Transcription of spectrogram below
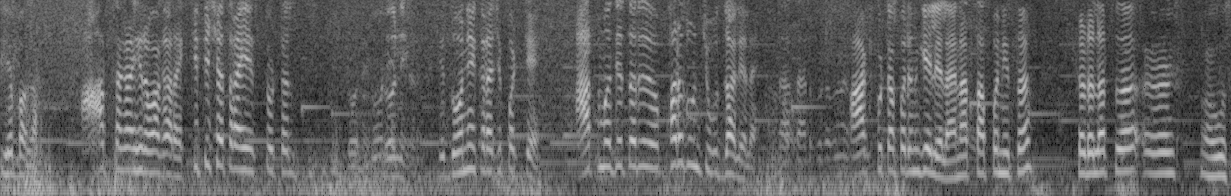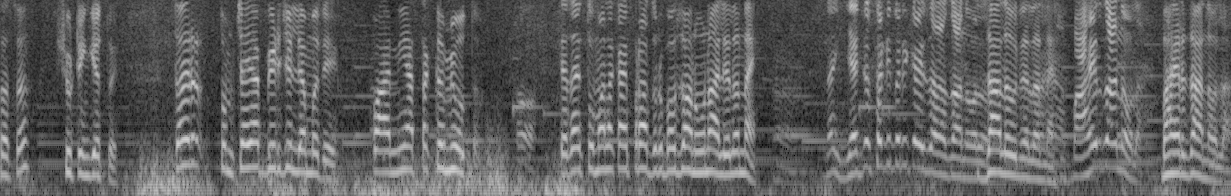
हे बघा आत सगळा हिरवागार आहे. किती क्षेत्र आहे टोटल दोन हे दोन एकराची पट्टी आहे. आतमध्ये तर फारच उंची ऊस झालेला आहे. आठ फुटापर्यंत. गेलेला आहे. आणि आता आपण इथं कडलाच ऊसाचं शूटिंग घेतोय. तर तुमच्या या बीड जिल्ह्यामध्ये पाणी आता कमी होतं. हो. त्याचा तुम्हाला काय प्रादुर्भाव जाणवून आलेला नाही. हा. नाही याच्यासाठी तरी काही जा- जाणवलं जाणवलेला नाही. बाहेर जाणवला. बाहेर जाणवला.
